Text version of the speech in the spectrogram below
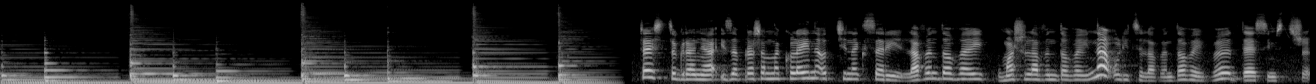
Thank you Cześć, co grania i zapraszam na kolejny odcinek serii lawendowej, u Maszy Lawendowej na ulicy Lawendowej w The Sims 3.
